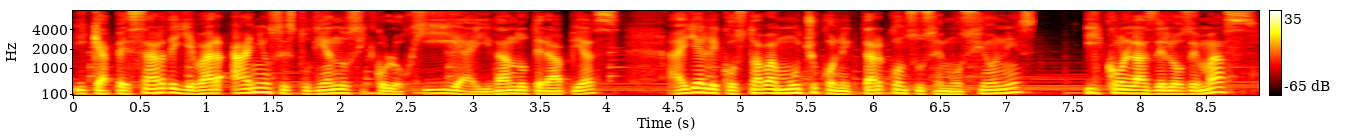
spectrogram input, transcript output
y que a pesar de llevar años estudiando psicología y dando terapias, a ella le costaba mucho conectar con sus emociones y con las de los demás.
